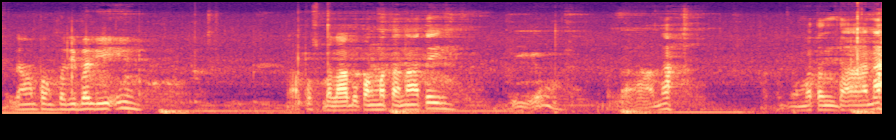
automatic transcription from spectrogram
Kailangan pang balibaliin. Tapos malabo pang mata natin. Ayun. Wala na. Matanda na.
